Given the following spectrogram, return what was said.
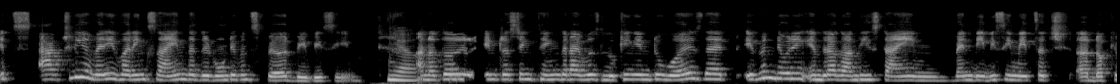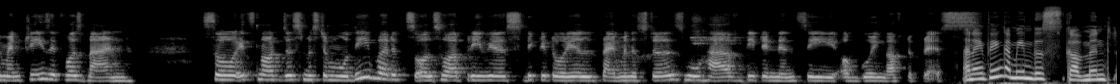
it's actually a very worrying sign that they don't even spare BBC. Yeah. Another interesting thing that I was looking into was that even during Indira Gandhi's time, when BBC made such uh, documentaries, it was banned. So it's not just Mr. Modi, but it's also our previous dictatorial prime ministers who have the tendency of going after press. And I think, I mean, this government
